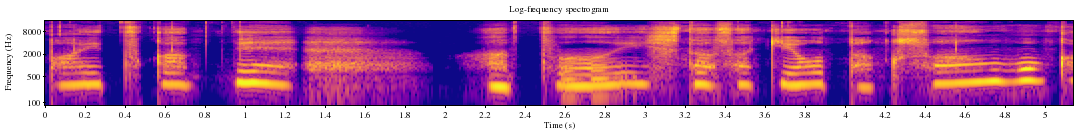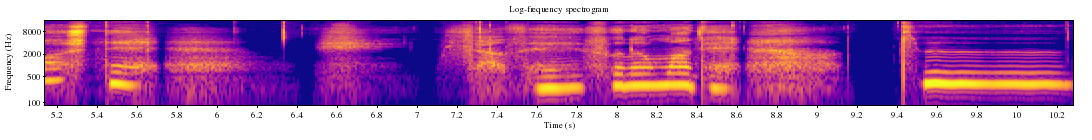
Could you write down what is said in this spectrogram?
ぱい使って、熱い舌先をたくさん動かして、射精するまでずーっ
